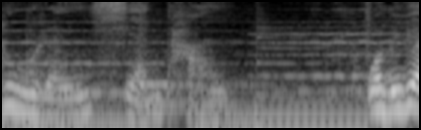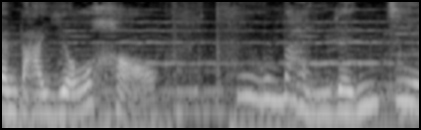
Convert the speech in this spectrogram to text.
路人闲谈。我们愿把友好铺满人间。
